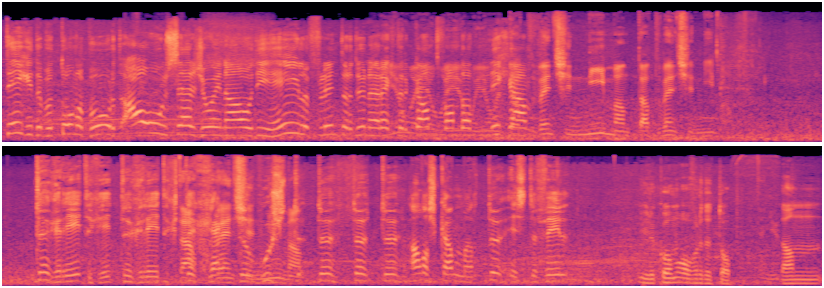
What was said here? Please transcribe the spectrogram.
tegen de betonnen boord. Au, Sergio Henao, die hele flinterdunne rechterkant jongen, jongen, van dat jongen, lichaam. Dat wens je niemand, dat wens je niemand. Te gretig, he, te gretig, Dat te gek, te woest, niemand. te, te, te. Alles kan, maar te is te veel. Jullie komen over de top. Dan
